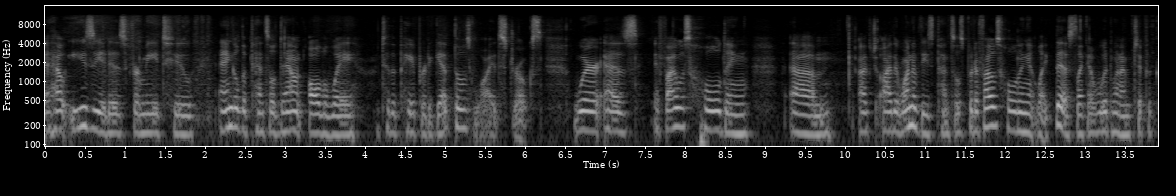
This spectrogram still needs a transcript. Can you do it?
how easy it is for me to angle the pencil down all the way to the paper to get those wide strokes. Whereas if I was holding um, either one of these pencils, but if I was holding it like this, like I would when I'm typic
